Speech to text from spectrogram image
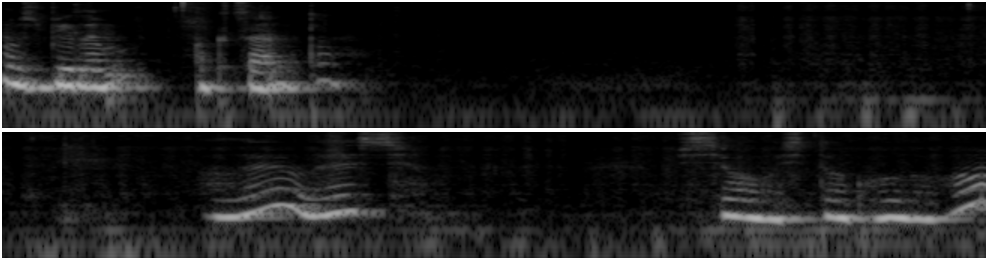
Ну, з білим акцентом. Але ось вся ось так голова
